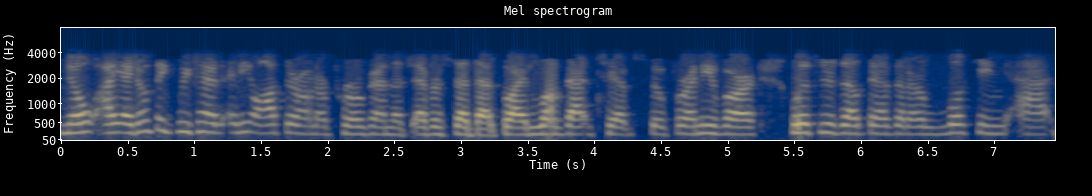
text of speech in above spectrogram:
No, I, I don't think we've had any author on our program that's ever said that. So I love that tip. So for any of our listeners out there that are looking at,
